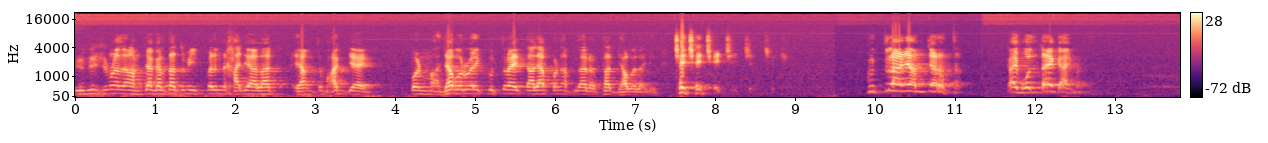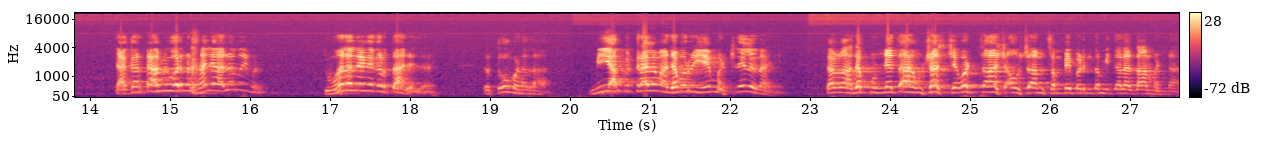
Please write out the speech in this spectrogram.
युधिष्ठिर म्हणाला आमच्याकरता तुम्ही इथपर्यंत खाली आलात हे आमचं भाग्य आहे. पण माझ्याबरोबर एक कुत्रा आहे त्याला पण आपल्या रथात घ्यावं लागेल. छे छे छे छे छे छे कुत्रा आणि आमच्या रथात काय बोलताय काय म्हणा? त्याकरता आम्ही वरनं खाली आलो नाही म्हणून. तुम्हाला नेण्याकरता आलेलं तर तो म्हणाला मी या कुत्र्याला माझ्याबरोबर ये म्हटलेलं नाही. त्यामुळे माझा पुण्याचा अंशा शेवटचा अंश संपेपर्यंत मी त्याला जा म्हणणार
